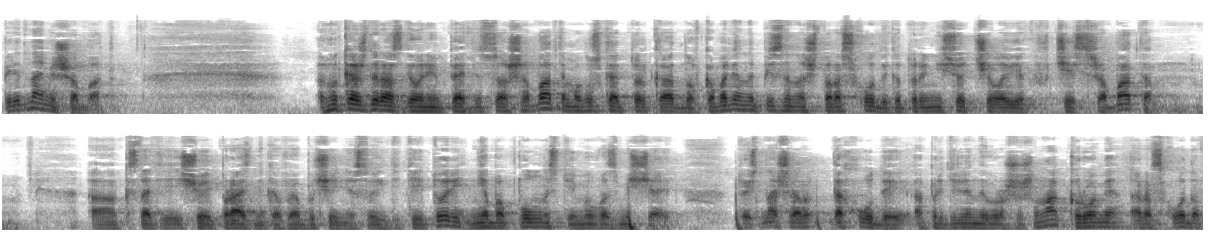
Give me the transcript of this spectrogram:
Перед нами шаббат. Мы каждый раз говорим в пятницу о шаббате. Могу сказать только одно. В Кабале написано, что расходы, которые несет человек в честь шаббата, кстати, еще и праздников и обучения своих детей Торе, небо полностью ему возмещает. То есть наши доходы определены в Рошашана, кроме расходов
